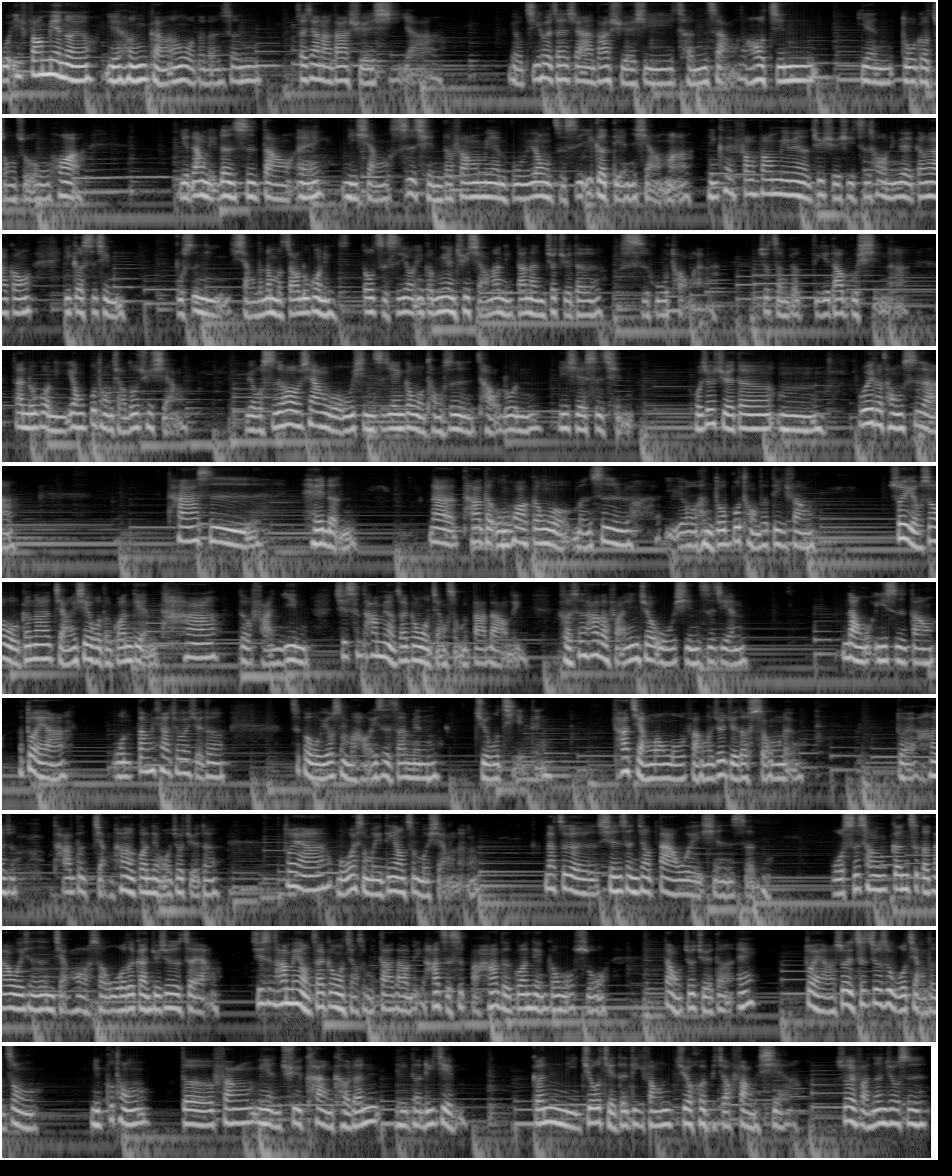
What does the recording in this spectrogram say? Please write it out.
我一方面呢也很感恩我的人生在加拿大学习呀、有机会在加拿大学习成长，然后经验多个种族文化，也让你认识到，哎、你想事情的方面不用只是一个点想嘛，你可以方方面面的去学习。之后，你可以刚刚讲一个事情不是你想的那么糟。如果你都只是用一个面去想，那你当然就觉得死胡同啊。就整个跌到不行啊！但如果你用不同角度去想，有时候像我无形之间跟我同事讨论一些事情，我就觉得，嗯，我一个同事啊，他是黑人，那他的文化跟我们是有很多不同的地方，所以有时候我跟他讲一些我的观点，他的反应其实他没有在跟我讲什么大道理，可是他的反应就无形之间。让我意识到，对啊，我当下就会觉得，这个我有什么好意思在那边纠结的？他讲完，我反而就觉得松了。对啊，他就他的讲他的观点，我就觉得，对啊，我为什么一定要这么想呢？那这个先生叫大卫先生，我时常跟这个大卫先生讲话的时候，我的感觉就是这样。其实他没有在跟我讲什么大道理，他只是把他的观点跟我说，但我就觉得，哎，对啊，所以这就是我讲的这种。你不同的方面去看，可能你的理解跟你纠结的地方就会比较放下。所以反正就是，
